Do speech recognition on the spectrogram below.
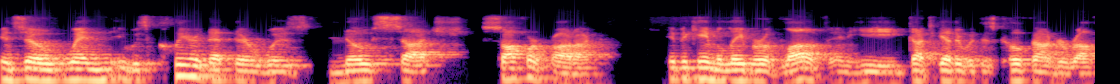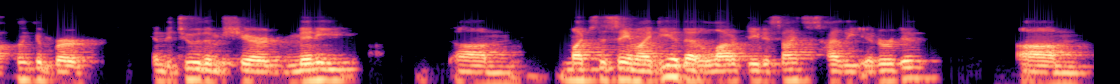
And so when it was clear that there was no such software product, it became a labor of love. And he got together with his co-founder, Ralf Klinkenberg, and the two of them shared many um, much the same idea that a lot of data science is highly iterative. Um,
